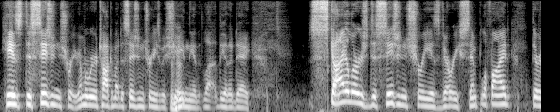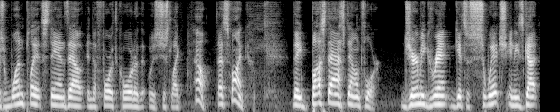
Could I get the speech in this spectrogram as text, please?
His decision tree. Remember we were talking about decision trees with mm-hmm. Shane the, the other day. Skylar's decision tree is very simplified. There's one play that stands out in the fourth quarter that was just like, oh, that's fine. They bust ass down floor. Jerami Grant gets a switch and he's got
